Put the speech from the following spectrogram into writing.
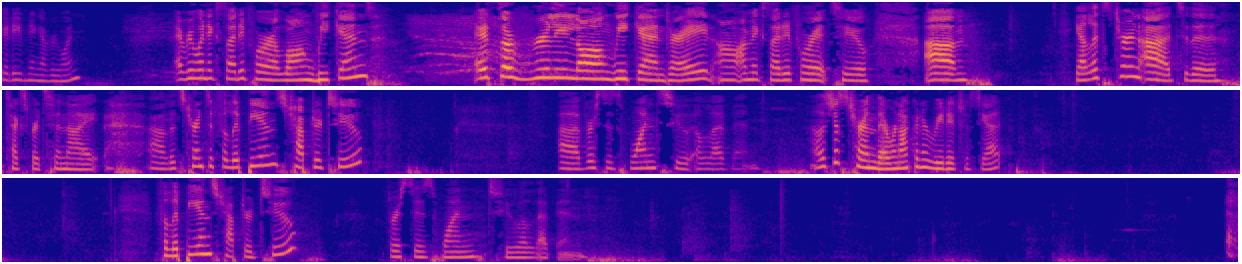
Good evening, everyone. Everyone excited for a long weekend? It's a really long weekend, right? Uh, I'm excited for it too. Um, yeah, let's turn uh, to the text for tonight. Uh, let's turn to Philippians chapter 2, uh, verses 1 to 11. Now, let's just turn there. We're not going to read it just yet. Philippians chapter 2, verses 1 to 11.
